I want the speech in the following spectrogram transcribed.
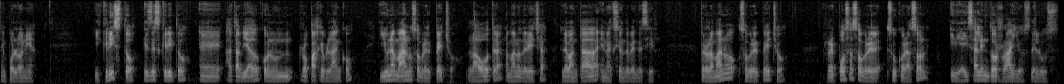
en Polonia. Y Cristo es descrito eh, ataviado con un ropaje blanco y una mano sobre el pecho, la otra, la mano derecha, levantada en acción de bendecir. Pero la mano sobre el pecho reposa sobre su corazón y de ahí salen dos rayos de luz,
